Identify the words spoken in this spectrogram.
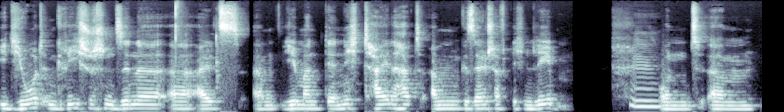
Idiot im griechischen Sinne äh, als ähm, jemand, der nicht teilhat am gesellschaftlichen Leben. Mhm. Und ähm,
